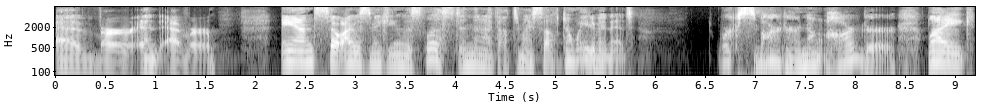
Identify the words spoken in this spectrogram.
ever and ever. And so I was making this list, and then I thought to myself, no, wait a minute, work smarter, not harder. Like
